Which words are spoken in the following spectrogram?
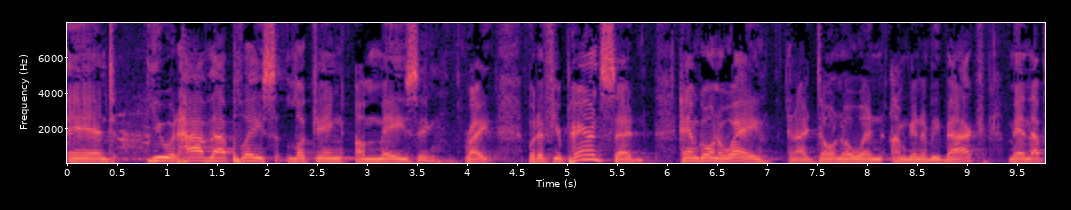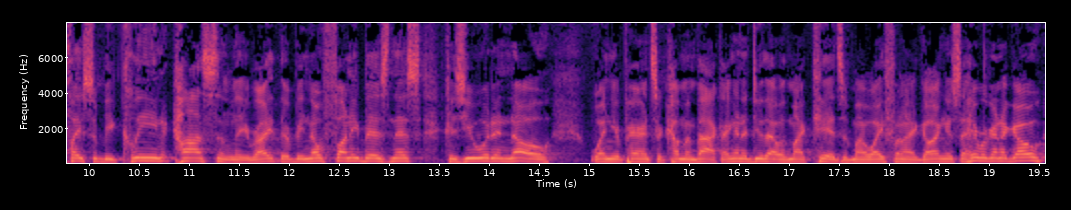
And you would have that place looking amazing, right? But if your parents said, Hey, I'm going away and I don't know when I'm going to be back, man, that place would be clean constantly, right? There'd be no funny business because you wouldn't know when your parents are coming back. I'm going to do that with my kids. If my wife and I go, I'm going to say, hey, we're going to go.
